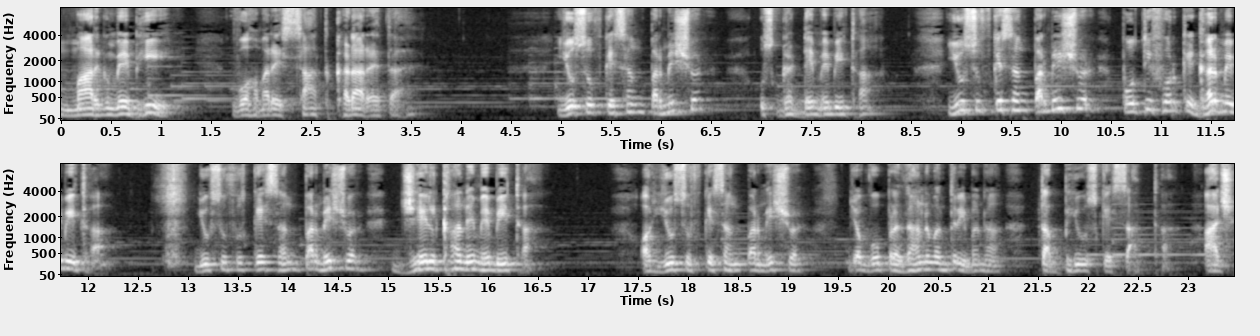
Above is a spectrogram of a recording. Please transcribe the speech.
मार्ग में भी वो हमारे साथ खड़ा रहता है। यूसुफ के संग परमेश्वर उस गड्ढे में भी था। यूसुफ के संग परमेश्वर पोतीफोर के घर में भी था। यूसुफ के संग परमेश्वर जेल खाने में भी था। और यूसुफ के संग परमेश्वर जब वो प्रधानमंत्री बना, तब भी उसके साथ था। आज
